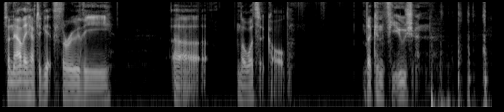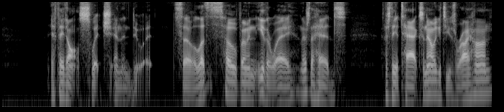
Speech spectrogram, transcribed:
So now they have to get through the uh, the what's it called? The confusion. If they don't switch and then do it. So let's hope. I mean, either way, there's the heads. There's the attack. So now we get to use Raihan.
